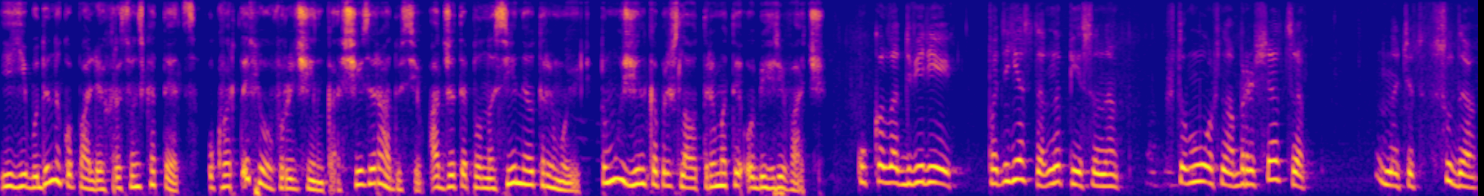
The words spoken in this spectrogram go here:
Її будинок опалює Херсонська ТЕЦ. У квартирі, говорить жінка, 6 градусів, адже теплоносій не отримують. Тому жінка прийшла отримати обігрівач. Около дверей подъезда написано, что можно обращаться значит, сюда.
